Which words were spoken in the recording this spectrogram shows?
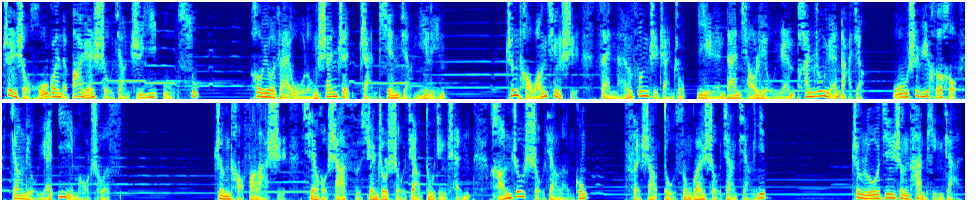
镇守壶关的八员守将之一武肃，后又在五龙山镇斩偏将倪林。征讨王庆时，在南丰之战中，一人单挑柳原、潘中原大将，五十余合后，将柳原一矛戳死。征讨方腊时，先后杀死宣州守将杜敬臣、杭州守将冷宫，刺伤杜松关守将蒋印。正如金圣叹评价的：“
